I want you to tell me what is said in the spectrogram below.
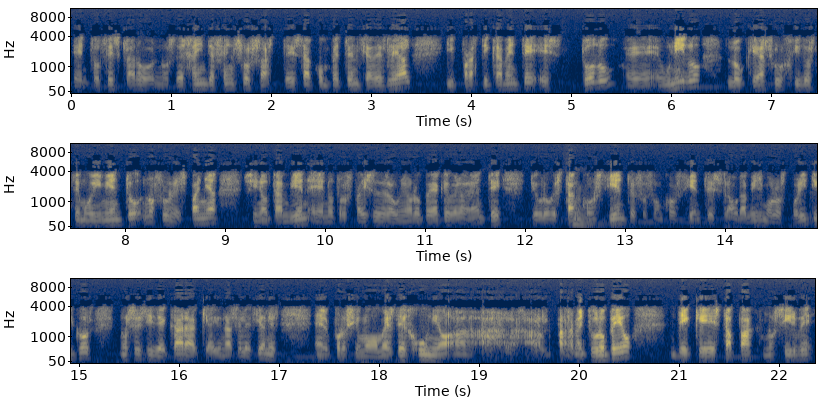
Entonces, claro, nos deja indefensos ante esa competencia desleal y prácticamente es todo eh, unido lo que ha surgido este movimiento, no solo en España, sino también en otros países de la Unión Europea que verdaderamente yo creo que están mm. conscientes o son conscientes ahora mismo los políticos. No sé si de cara a que hay unas elecciones en el próximo mes de junio al Parlamento Europeo, de que esta PAC no sirve,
